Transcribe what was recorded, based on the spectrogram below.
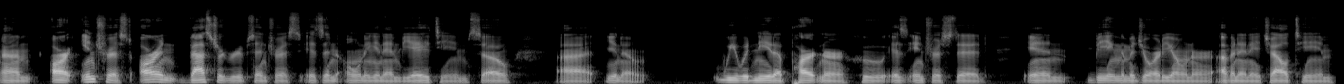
um, our interest, our investor group's interest, is in owning an NBA team. So, uh, you know, we would need a partner who is interested in being the majority owner of an NHL team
